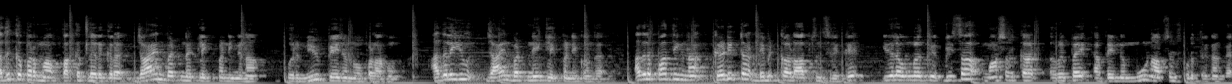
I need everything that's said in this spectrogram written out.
அதுக்கப்புறமா பக்கத்தில் இருக்கிற ஜாயின் பட்டனை கிளிக் பண்ணீங்கன்னா ஒரு நியூ பேஜ் ஒன்று ஓப்பன் ஆகும். அதுலேயும் ஜாயின் பட்டனே கிளிக் பண்ணிக்கோங்க. அதில் பார்த்தீங்கன்னா credit or debit card options இருக்கு. இதில் உங்களுக்கு விசா மாஸ்டர் கார்டு ரிப்பே அப்படின்னு மூணு ஆப்ஷன்ஸ் கொடுத்துருக்காங்க.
